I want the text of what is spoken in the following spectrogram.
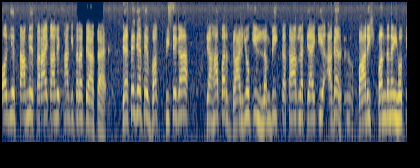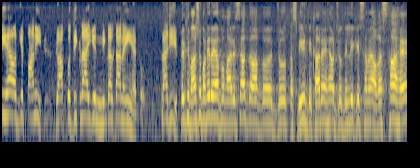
और ये सामने सराय काले खां की तरफ़ पे आता है। जैसे जैसे वक्त बीतेगा जहाँ पर गाड़ियों की लंबी कतार लग जाएगी अगर बारिश बंद नहीं होती है और ये पानी जो आपको दिख रहा है ये निकलता नहीं है तो। राजीव। देखिए माशु बने रहे आप हमारे साथ। आप जो तस्वीर दिखा रहे हैं और जो दिल्ली की समय अवस्था है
